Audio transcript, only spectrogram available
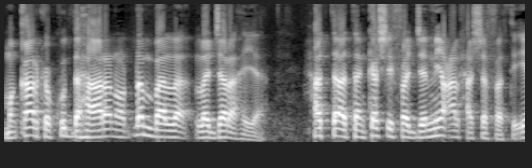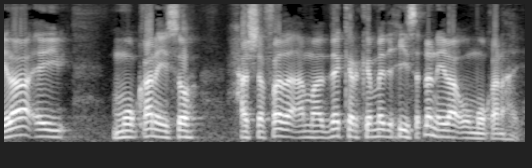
maqaarka ku dahaaran oo dhan baa la jarahayaa xataa tankashifa jamiica alxashafati ilaa ay muuqanayso xashafada ama dakarka madaxiisa dhan ilaa uu muuqanahayo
